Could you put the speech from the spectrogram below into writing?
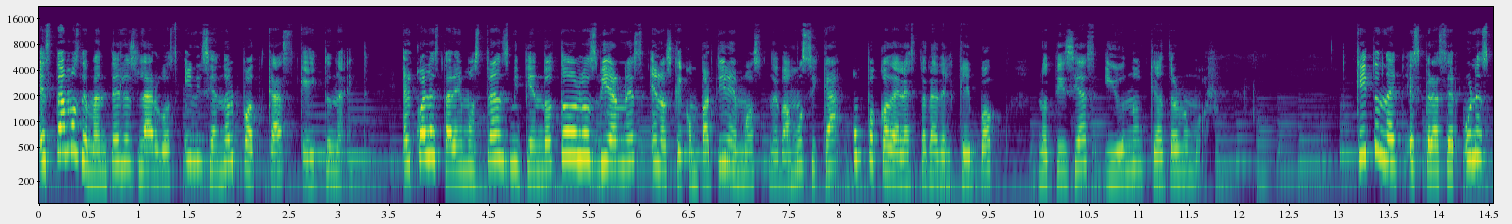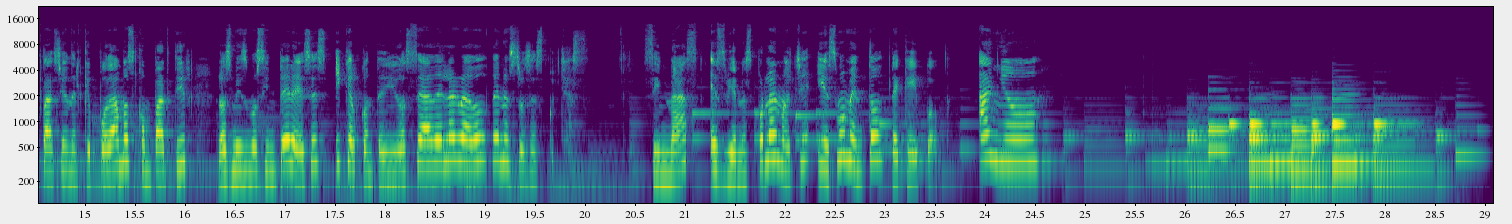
Estamos de manteles largos iniciando el podcast K-Tonight, el cual estaremos transmitiendo todos los viernes en los que compartiremos nueva música, un poco de la historia del K-Pop, noticias y uno que otro rumor. K-Tonight espera ser un espacio en el que podamos compartir los mismos intereses y que el contenido sea del agrado de nuestros escuchas. Sin más, es viernes por la noche y es momento de K-Pop. ¡Año!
